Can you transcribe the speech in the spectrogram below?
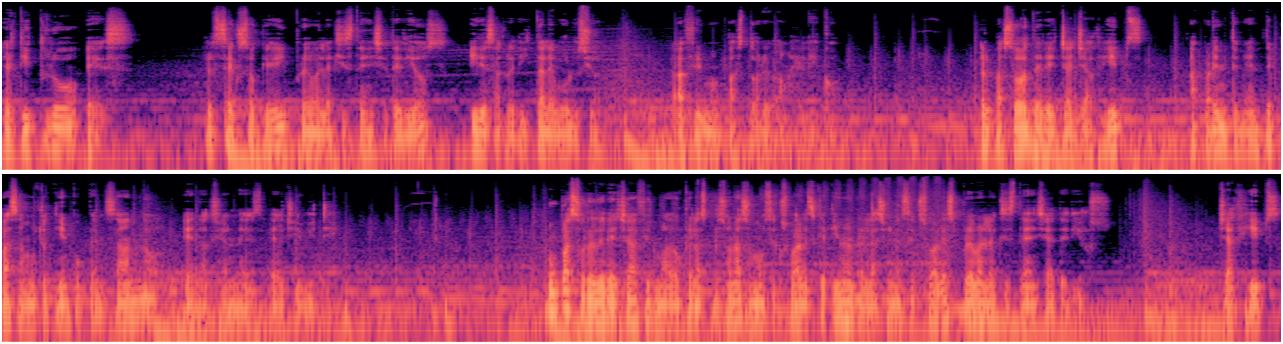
El título es El sexo gay prueba la existencia de Dios y desacredita la evolución, afirma un pastor evangélico. El pastor de derecha Jack Hibbs aparentemente pasa mucho tiempo pensando en acciones LGBT. Un pastor de derecha ha afirmado que las personas homosexuales que tienen relaciones sexuales prueban la existencia de Dios. Jack Hibbs,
